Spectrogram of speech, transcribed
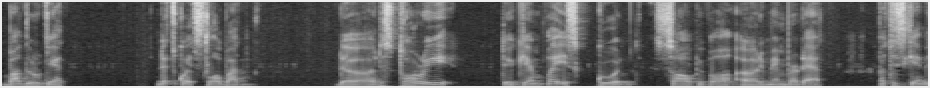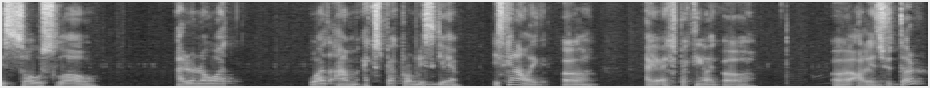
Baldur Gate. That's quite slow but the the story the gameplay is good. So people uh, remember that. But this game is so slow. I don't know what what I'm expect from this game. It's kind of like uh, are you expecting like a, a alien shooter,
